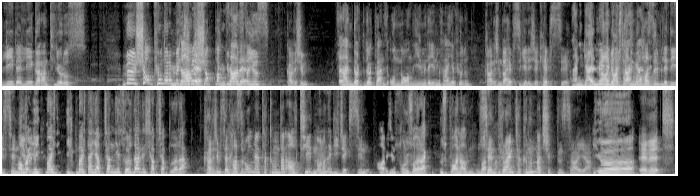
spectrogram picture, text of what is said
Liderliği garantiliyoruz. Ve şampiyonların Ümit mekanı abi, şaplak Ümit yuvamızdayız. Kardeşim. Sen hani 4'te 4 falan 10'da 10 20'de 20 falan yapıyordun. Kardeşim daha hepsi gelecek. Hepsi. Hani gelmedi Daha baştan takımım gelmedi. hazır bile değil. Sen niye Ama böyle... ilk maç ilk maçtan yapacaksın diye söz verdin şapşaplılara. Kardeşim sen hazır olmayan takımımdan 6 yedin. Ona ne diyeceksin? Abicim sonuç olarak 3 puan aldın uzatma. Sen prime takımınla çıktın sahaya. Yo. Evet.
